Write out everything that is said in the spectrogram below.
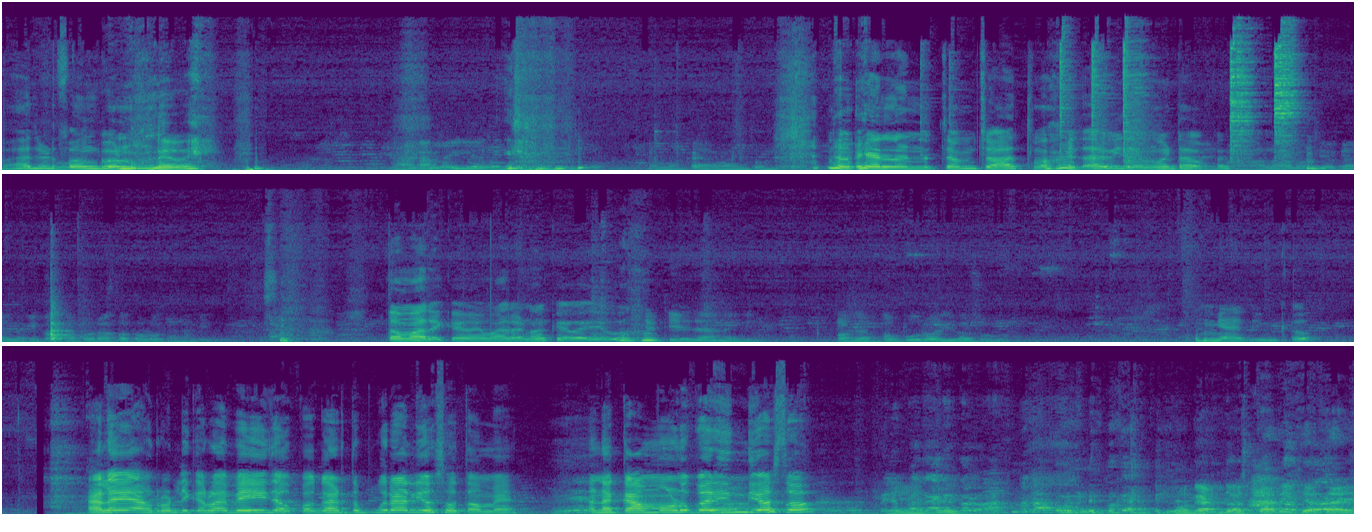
બાજુડ પંગો નું લેવાય. ના ના લઈ લેવાય. એમાં કાંઈ વાંધો નહીં. વેલો નો ચમચો હાથમાં આવી જાય મોઢા ઉપર. હાલો હાલો તે કાંઈ નથી રાખો થોડો તમારે કહેવાય મારે ન કહેવાય એવું. પગાર તો પૂરો રહ્યો છું હાલે આ રોટલી કરવા બે જાવ પગાર તો પૂરા લ્યો છો તમે અને કામ મોડું કરીને દ્યો છો પગાર કરો હાથમાં કાપો મને પગાર પગાર દસ તારીખે થાય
